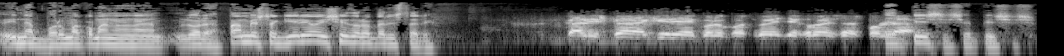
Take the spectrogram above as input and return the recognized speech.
Ή να μπορούμε ακόμα να. Ωραία. Πάμε στον κύριο Ισίδωρο Περιστέρη. Καλησπέρα κύριε Κολοκοτρώνη και χρόνια σας πολλά. Επίσης, επίσης.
